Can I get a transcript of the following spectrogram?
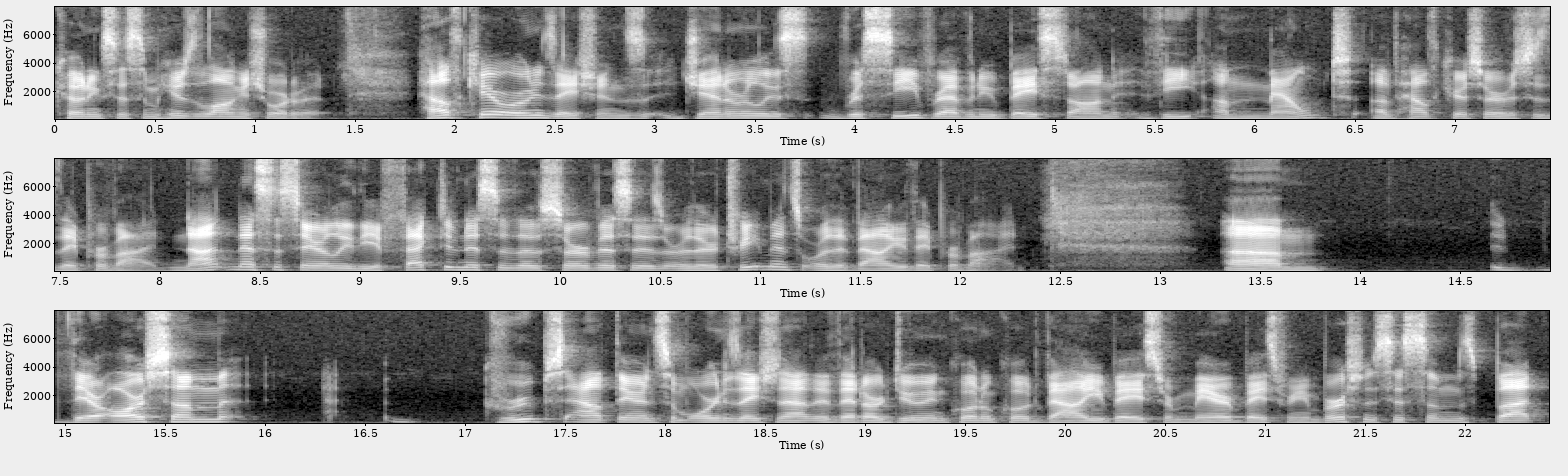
coding system, here's the long and short of it. Healthcare organizations generally receive revenue based on the amount of healthcare services they provide, not necessarily the effectiveness of those services or their treatments or the value they provide. Um, there are some groups out there and some organizations out there that are doing quote unquote value based or merit based reimbursement systems. But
